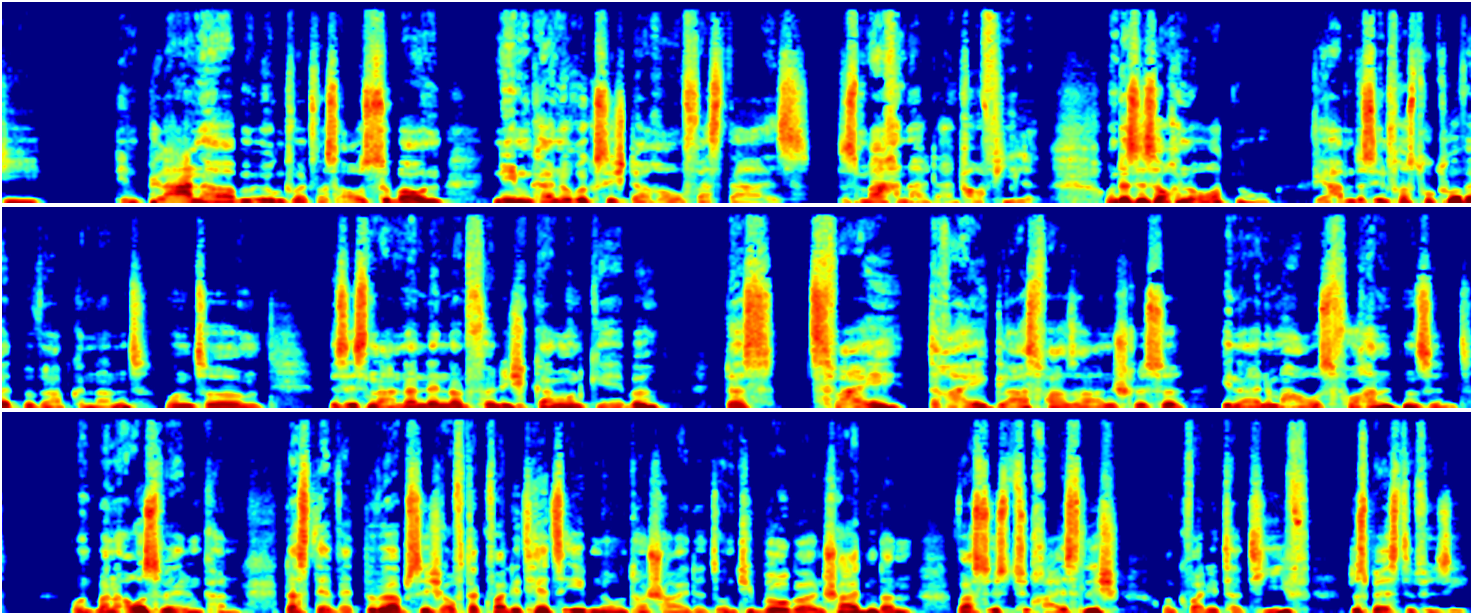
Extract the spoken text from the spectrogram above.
die den Plan haben, irgendwo etwas auszubauen, nehmen keine Rücksicht darauf, was da ist. Das machen halt einfach viele. Und das ist auch in Ordnung. Wir haben das Infrastrukturwettbewerb genannt und äh, es ist in anderen Ländern völlig gang und gäbe, dass zwei, drei Glasfaseranschlüsse in einem Haus vorhanden sind und man auswählen kann, dass der Wettbewerb sich auf der Qualitätsebene unterscheidet. Und die Bürger entscheiden dann, was ist preislich und qualitativ das Beste für sie.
